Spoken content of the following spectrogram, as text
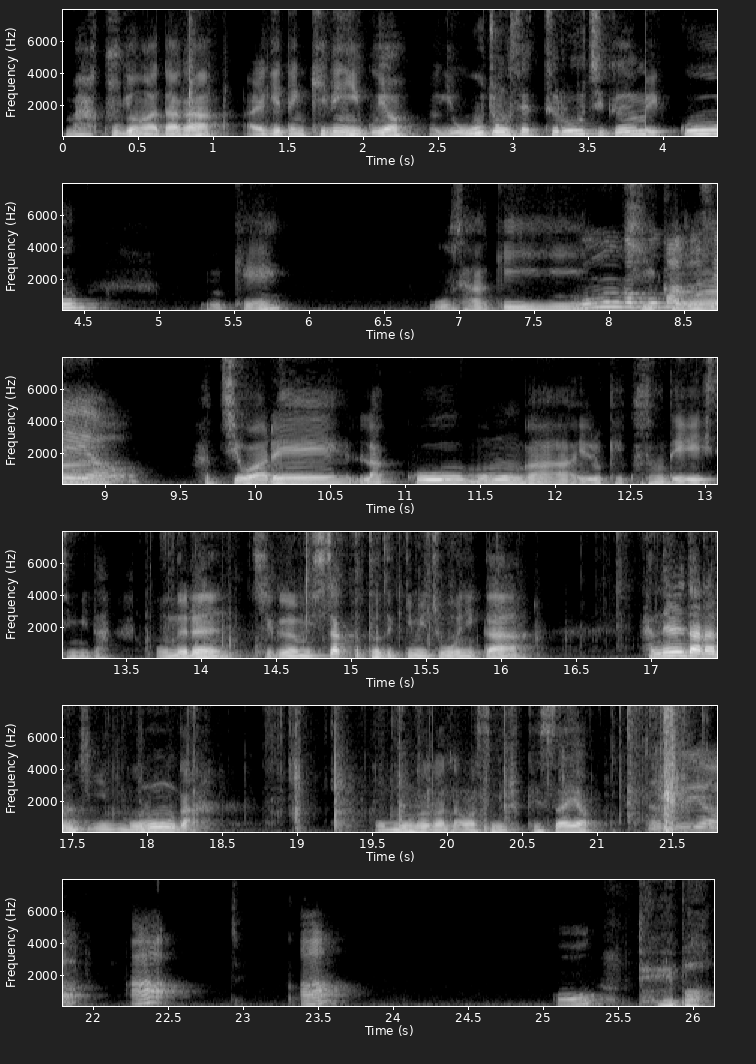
막 구경하다가 알게 된 키링이고요. 여기 5종 세트로 지금 있고 이렇게 우사기, 모몬가 뽑아주세요. 하치와레, 라코, 모몬가 이렇게 구성되어 있습니다. 오늘은 지금 시작부터 느낌이 좋으니까 하늘다람쥐인 모몬가 모몬가가 나왔으면 좋겠어요. 저도요. 아. 아? 어? 대박.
